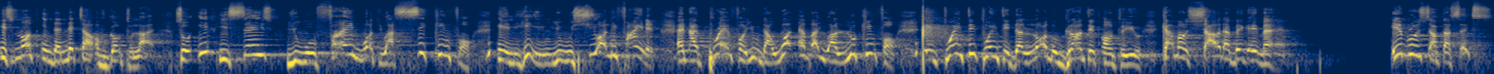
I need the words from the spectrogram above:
It's not in the nature of God to lie. So if he says you will find what you are seeking for in him, you will surely find it. And I pray for you that whatever you are looking for in 2020, the Lord will grant it unto you. Come on, shout a big amen. Hebrews chapter 6.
